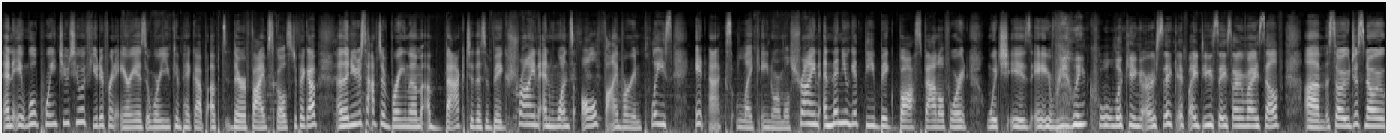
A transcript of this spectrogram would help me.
and it will point you to a few different areas where you can pick up up to, there are five skulls to pick up. And then you just have to bring them back to this big shrine. And once all five are in place it acts like a normal shrine. And then you get the big boss battle for it which is a really cool looking Ursix if I do say so myself. Um, so just know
